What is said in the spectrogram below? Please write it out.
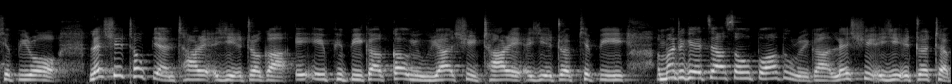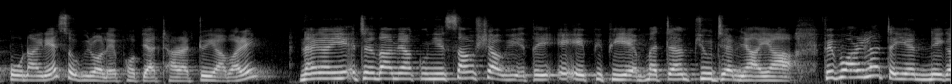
ဖြစ်ပြီးတော့လက်ရှိထုတ်ပြန်ထားတဲ့အရေးအတွက်က AAPP ကကောက်ယူရရှိထားတဲ့အရေးအတွက်ဖြစ်ပြီးအမှန်တကယ်ကြာဆုံးသွားသူတွေကလက်ရှိအရေးအတွက်ထက်ပိုနိုင်တယ်ဆိုပြီးတော့လည်းဖော်ပြထားတာတွေ့ရပါတယ်။ နိုင်ငံရေးအကျဉ်းသားများကုညီဆောင်ရှောက်ရေးအသင်း AAPP ရဲ့မှတ်တမ်းပြုချက်များအရဖေဖော်ဝါရီလ၁ရက်နေ့က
